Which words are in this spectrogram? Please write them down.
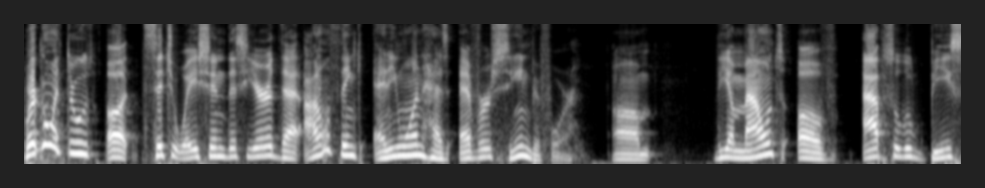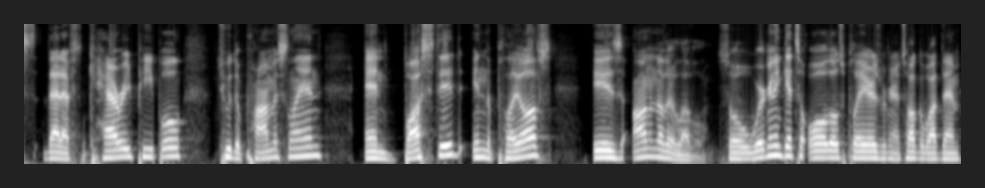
we're going through a situation this year that I don't think anyone has ever seen before. Um, the amount of absolute beasts that have carried people to the promised land and busted in the playoffs is on another level. So we're gonna get to all those players. We're gonna talk about them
